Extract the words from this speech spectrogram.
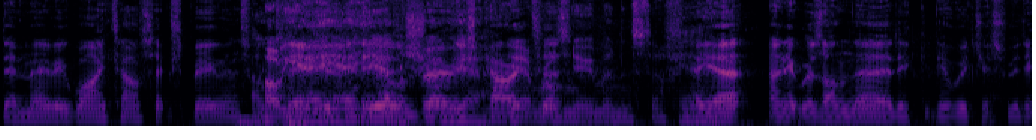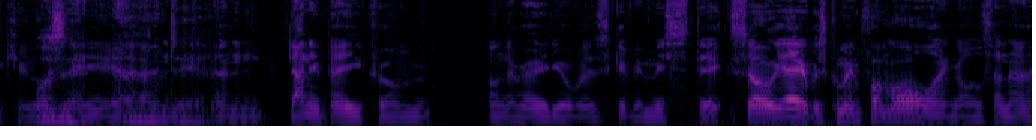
the Mary Whitehouse experience. Oh, yeah, yeah, Deal yeah, and sure, various yeah. characters. Yeah, Rob Newman and stuff, yeah. Yeah, and it was on there. They, they were just ridiculing Was it? me. Oh, and, dear. and Danny Baker on, on the radio was giving me stick. So yeah, it was coming from all angles, and uh,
